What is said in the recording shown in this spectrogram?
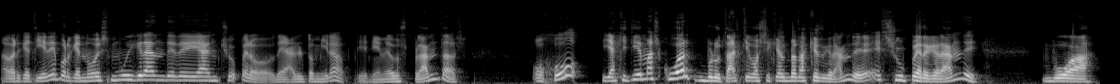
A ver qué tiene, porque no es muy grande de ancho, pero de alto, mira, tiene dos plantas. ¡Ojo! Y aquí tiene más cuarto. Brutal, chicos, sí que es verdad que es grande, ¿eh? Es súper grande. Buah.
